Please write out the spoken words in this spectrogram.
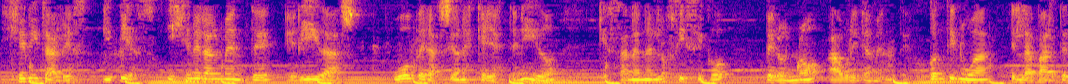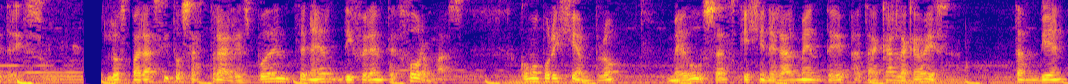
genitales y pies, y generalmente heridas u operaciones que hayas tenido que sanan en lo físico, pero no áuricamente. Continúa en la parte 3. Los parásitos astrales pueden tener diferentes formas, como por ejemplo medusas que generalmente atacan la cabeza. También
